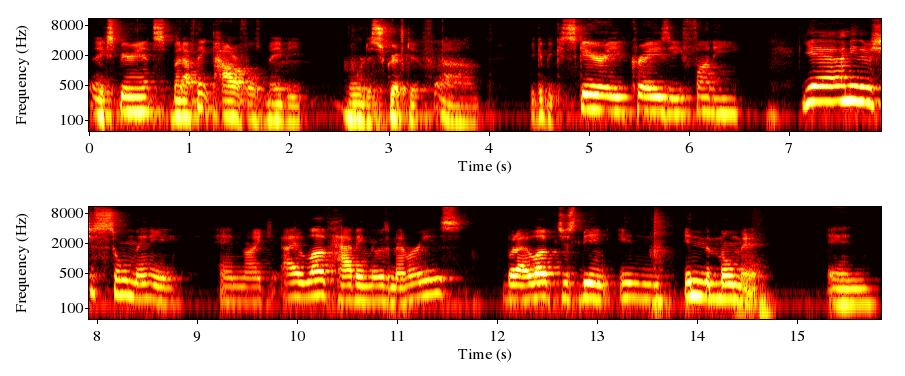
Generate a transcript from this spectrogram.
experience, but I think powerful is maybe more descriptive. Um, it could be scary, crazy, funny. Yeah, I mean, there's just so many, and like I love having those memories, but I love just being in in the moment and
